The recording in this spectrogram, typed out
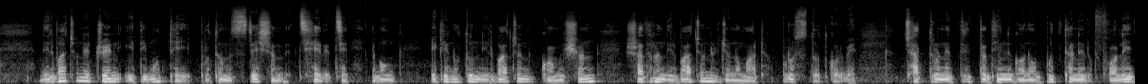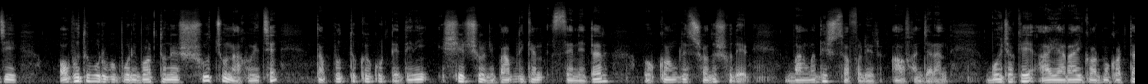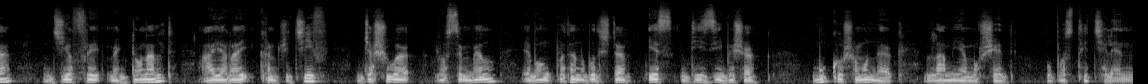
নির্বাচনের ট্রেন ইতিমধ্যে প্রথম স্টেশন ছেড়েছে এবং একটি নতুন নির্বাচন কমিশন সাধারণ নির্বাচনের জন্য মাঠ প্রস্তুত করবে। ছাত্র নেতৃত্বাধীন গণ ফলে যে অভূতপূর্ব পরিবর্তনের সূচনা হয়েছে, তা প্রত্যক্ষ করতে তিনি শীর্ষ রিপাবলিকান সেনেটর ও কংগ্রেস সদস্যদের বাংলাদেশ সফরের আহ্বান জানান। বৈঠকে আইআরআই কর্মকর্তা Geoffrey MacDonald, IRI country chief Joshua রোসেম্বেল এবং প্রধান উপদেষ্টার এসডিজি বিষয়ক মুখ্য সমন্বয়ক লামিয়া মুর্শেদ উপস্থিত ছিলেন।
